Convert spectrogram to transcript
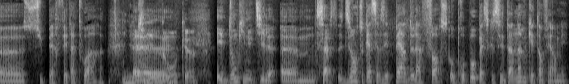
euh, superfétatoire. Inutile donc. Et donc inutile. Ça, disons en tout cas, ça faisait perdre de la force au propos parce que c'est un homme qui est enfermé.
